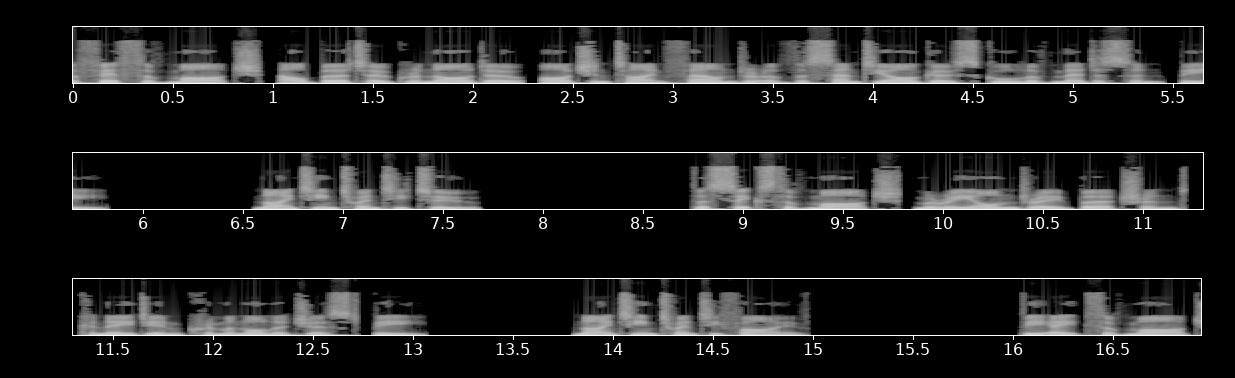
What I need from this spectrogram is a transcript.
5 March, Alberto Granado, Argentine founder of the Santiago School of Medicine b. 1922. 6 March, Marie-Andrée Bertrand, Canadian criminologist b. 1925. The 8th of March.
